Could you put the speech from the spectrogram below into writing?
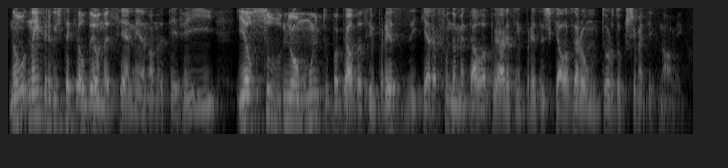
Na, na, entrevista que ele deu na CNN ou na TVI, ele sublinhou muito o papel das empresas e que era fundamental apoiar as empresas, que elas eram o motor do crescimento económico.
